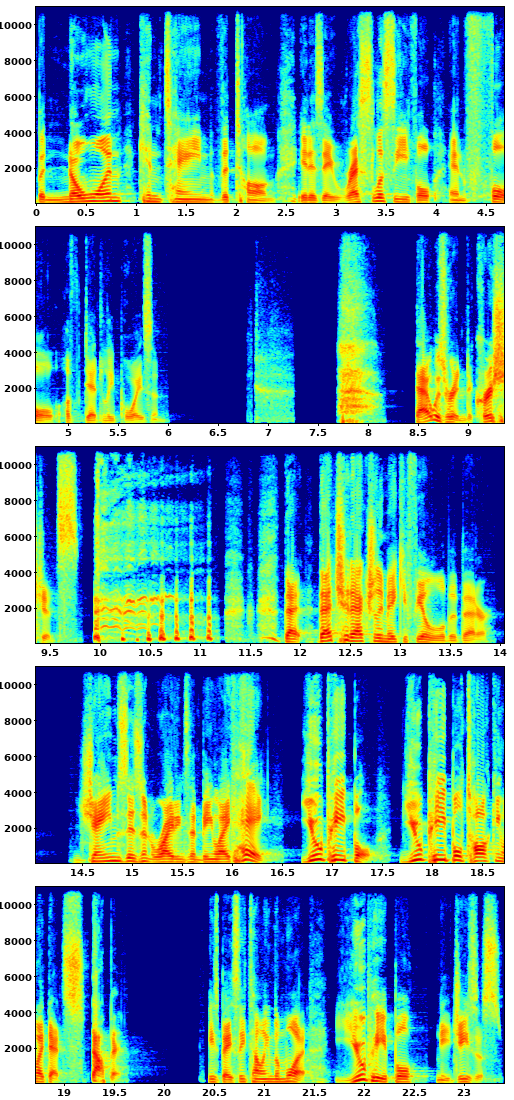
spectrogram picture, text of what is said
But no one can tame the tongue. It is a restless evil and full of deadly poison. That was written to Christians. that, that should actually make you feel a little bit better. James isn't writing to them being like, hey, you people, you people talking like that, stop it. He's basically telling them what? You people need Jesus.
